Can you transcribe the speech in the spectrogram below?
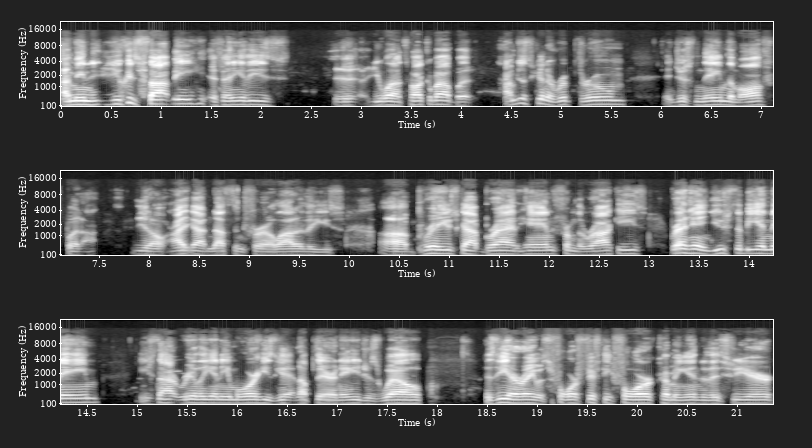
I mean, you could stop me if any of these uh, you want to talk about, but I'm just gonna rip through them and just name them off. But uh, you know, I got nothing for a lot of these. Uh, Braves got Brad Hand from the Rockies. Brad Hand used to be a name. He's not really anymore. He's getting up there in age as well. His ERA was 4.54 coming into this year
